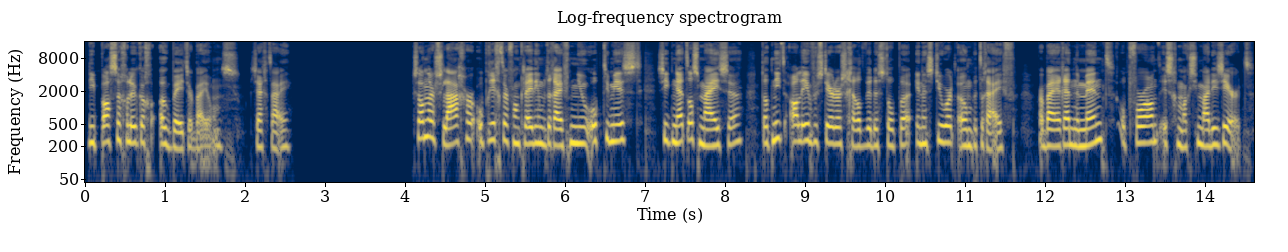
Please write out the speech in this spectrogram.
Die passen gelukkig ook beter bij ons, zegt hij. Xander Slager, oprichter van kledingbedrijf Nieuw Optimist, ziet net als Meijsen dat niet alle investeerders geld willen stoppen in een steward-owned bedrijf, waarbij rendement op voorhand is gemaximaliseerd.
